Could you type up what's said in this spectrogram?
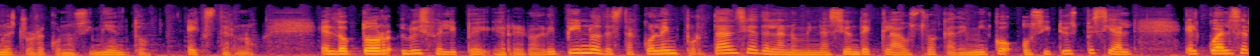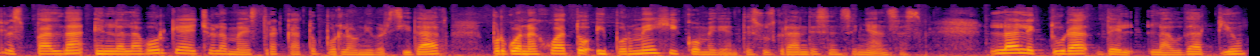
nuestro reconocimiento externo. El doctor Luis Felipe Guerrero Agripino destacó la importancia de la nominación de claustro académico o sitio especial, el cual se respalda en la labor que ha hecho la maestra Cato por la universidad, por Guanajuato y por México mediante sus grandes enseñanzas. La lectura del laudatio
